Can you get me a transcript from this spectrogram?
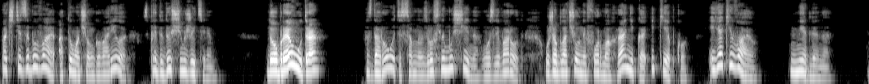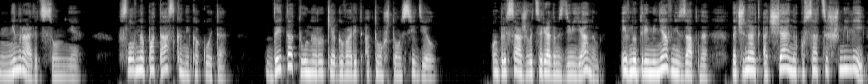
почти забывая о том, о чем говорила с предыдущим жителем. «Доброе утро!» Здоровается со мной взрослый мужчина возле ворот, уже облаченный в форму охранника и кепку. И я киваю. Медленно. Не нравится он мне. Словно потасканный какой-то. Да и тату на руке говорит о том, что он сидел. Он присаживается рядом с Демьяном, и внутри меня внезапно начинают отчаянно кусаться шмели,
